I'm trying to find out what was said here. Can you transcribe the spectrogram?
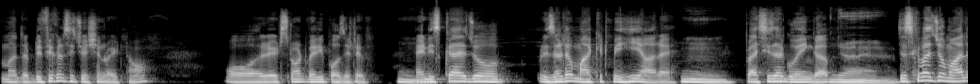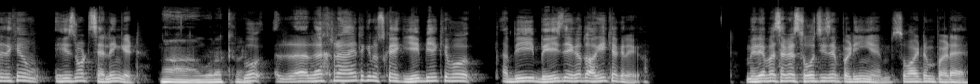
مطلب ڈیفیکلٹ سچویشن رائٹ ناؤ اور it's not very positive and اس کا جو ریزلٹ ہے وہ مارکیٹ میں ہی آ رہا ہے۔ پرائسز آر گوئنگ اپ جس کے پاس جو مال ہے دیکھیں he is not selling it وہ رکھ رہا ہے۔ لیکن اس کا ایک یہ بھی ہے کہ وہ ابھی بیچ دے گا تو آگے کیا کرے گا۔ میرے پاس اگر سو چیزیں پڑی ہیں سو آئٹم پڑا ہے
